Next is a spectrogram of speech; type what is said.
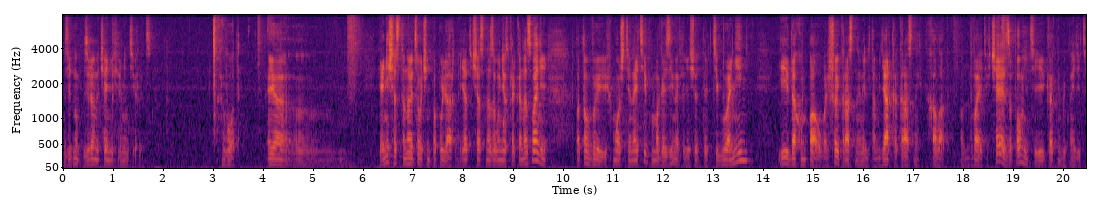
Зе- Ну, зеленый чай не ферментируется. Вот. Э, и они сейчас становятся очень популярны. Я сейчас назову несколько названий, потом вы их можете найти в магазинах или еще это тигуанинь и дахунпао, большой красный или там ярко-красный халат. Вот два этих чая запомните и как-нибудь найдите.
